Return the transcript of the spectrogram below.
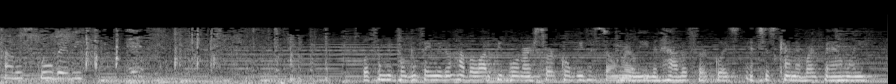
How was school, baby? Well, some people can say we don't have a lot of people in our circle. We just don't really even have a circle. It's, it's just kind of our family.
